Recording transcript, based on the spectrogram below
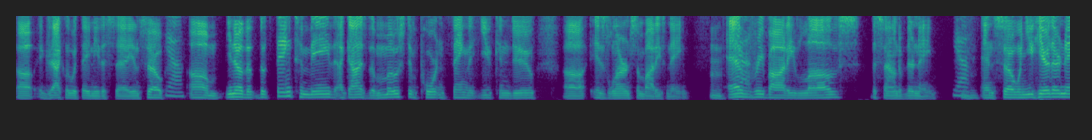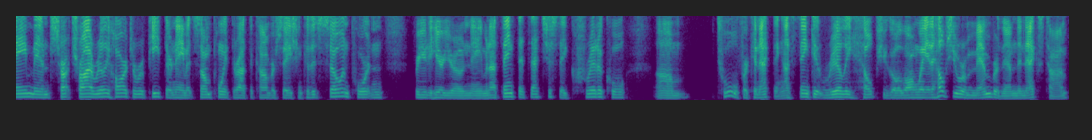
Uh, exactly what they need to say. And so, yeah. um, you know, the, the thing to me, guys, the most important thing that you can do uh, is learn somebody's name. Mm. Everybody yes. loves the sound of their name. Yeah. Mm-hmm. And so when you hear their name, man, try, try really hard to repeat their name at some point throughout the conversation because it's so important for you to hear your own name. And I think that that's just a critical um, tool for connecting. I think it really helps you go a long way. It helps you remember them the next time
